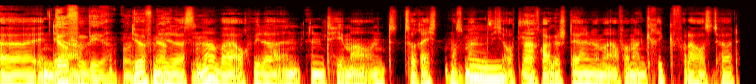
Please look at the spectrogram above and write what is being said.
äh, in der dürfen wir und, dürfen ja. wir das, ne? Mhm. War auch wieder ein, ein, Thema und zu Recht muss man mhm. sich auch diese Frage stellen, wenn man auf einmal einen Krieg vor der Haustür hat.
